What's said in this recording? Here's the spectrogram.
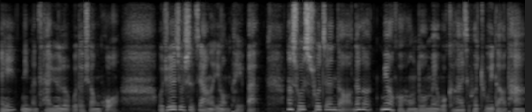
哎，你们参与了我的生活。我觉得就是这样的一种陪伴。那说说真的，那个妙口红豆妹，我刚开始会注意到她，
